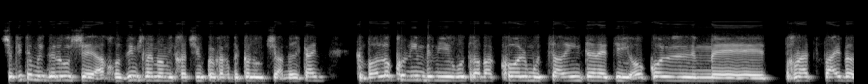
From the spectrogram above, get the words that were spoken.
שפתאום יגלו שהחוזים שלהם לא מתחדשים כל כך בקלות, שהאמריקאים כבר לא קונים במהירות רבה כל מוצר אינטרנטי או כל uh, תוכנת סייבר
